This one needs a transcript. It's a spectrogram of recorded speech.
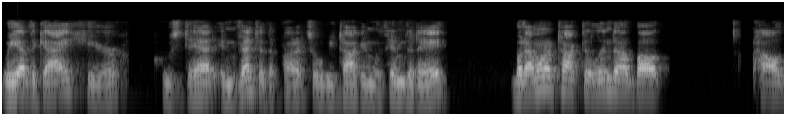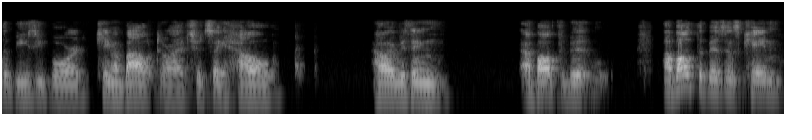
we have the guy here whose dad invented the product, so we'll be talking with him today. But I want to talk to Linda about how the Beasy Board came about, or I should say how how everything about the about the business came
